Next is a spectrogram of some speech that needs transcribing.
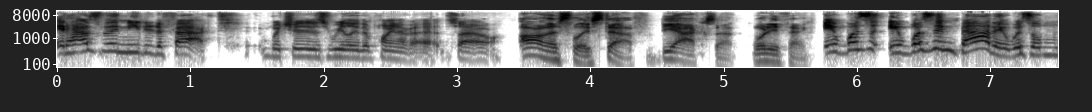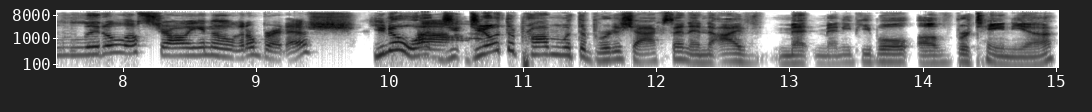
It has the needed effect, which is really the point of it. So Honestly, Steph, the accent. What do you think? it was it wasn't bad. It was a little Australian and a little British. You know what? Uh, do, do you know what the problem with the British accent? And I've met many people of Britannia.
